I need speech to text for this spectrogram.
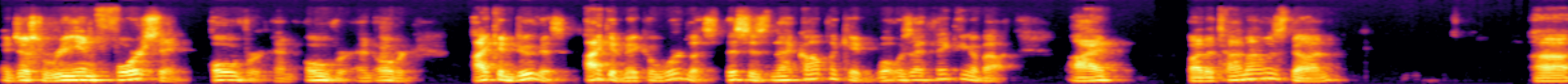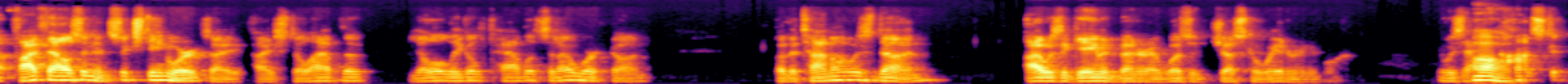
and just reinforcing over and over and over. I can do this. I could make a word list. This isn't that complicated. What was I thinking about? I, by the time I was done, uh, 5,016 words. I, I still have the yellow legal tablets that I worked on. By the time I was done, I was a game inventor. I wasn't just a waiter anymore. It was that Oh, constant,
